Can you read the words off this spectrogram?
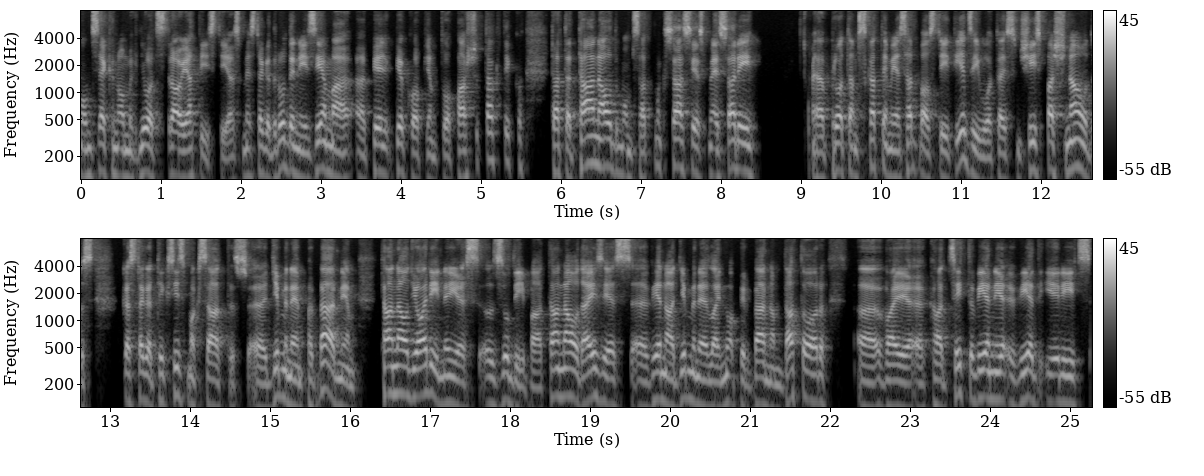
mums ekonomika ļoti strauji attīstījās. Mēs tagad rudenī, ziemā pie, piekopjam to pašu taktiku. Tātad tā nauda mums atmaksāsies. Mēs arī Protams, skatāmies atbalstīt iedzīvotājs un šīs pašas naudas, kas tagad tiks izmaksātas ģimenēm par bērniem, tā nauda jau arī neies zudībā. Tā nauda aizies vienā ģimenē, lai nopirktu bērnam datoru vai kādu citu viedu ierīci,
